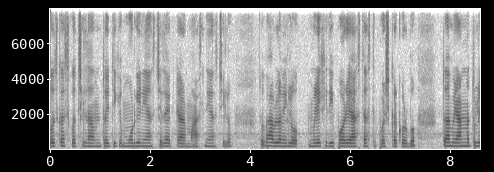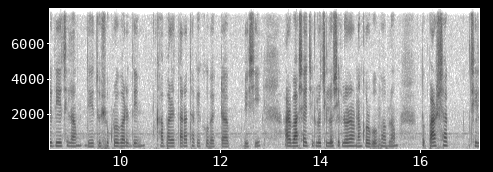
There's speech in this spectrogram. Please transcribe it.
গোছ গাছ করছিলাম, তো এদিকে মুরগি নিয়ে আসছিল একটা আর মাছ নিয়ে আসছিল। তো ভাবলাম এগুলো রেখে দিই, পরে আস্তে আস্তে পরিষ্কার করব। তো আমি রান্না তুলে দিয়েছিলাম। যেহেতু শুক্রবারের দিন খাবারের তারা থাকে খুব একটা বেশি। আর বাসায় যেগুলো ছিল সেগুলো রান্না করব ভাবলাম। তো পাট শাক ছিল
